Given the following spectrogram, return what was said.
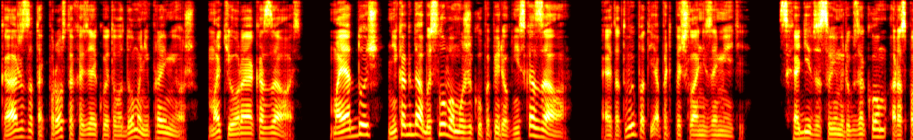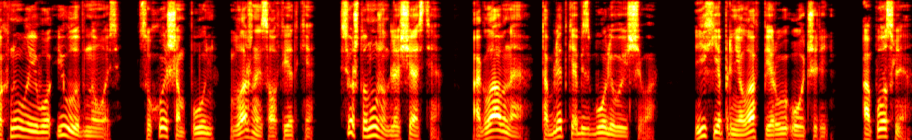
Кажется, так просто хозяйку этого дома не проймешь. Матерая оказалась. Моя дочь никогда бы слова мужику поперек не сказала. Этот выпад я предпочла не заметить. Сходив за своим рюкзаком, распахнула его и улыбнулась. Сухой шампунь, влажные салфетки. Все, что нужно для счастья. А главное, таблетки обезболивающего. Их я приняла в первую очередь. А после,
